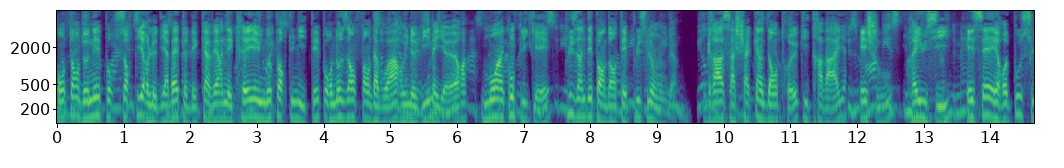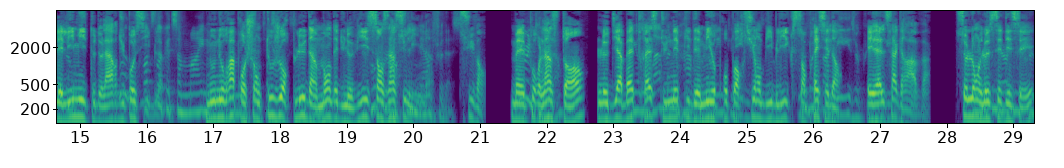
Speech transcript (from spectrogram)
ont tant donné pour sortir le diabète des cavernes et créer une opportunité pour nos enfants d'avoir une vie meilleure, moins compliquée, plus indépendante et plus longue. Grâce à chacun d'entre eux qui travaille, échoue, réussit, essaie et repousse les limites de l'art du possible. Nous nous rapprochons toujours plus d'un monde et d'une vie sans insuline. Suivant. Mais pour l'instant, le diabète reste une épidémie aux proportions bibliques sans précédent. Et elle s'aggrave. Selon le CDC,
